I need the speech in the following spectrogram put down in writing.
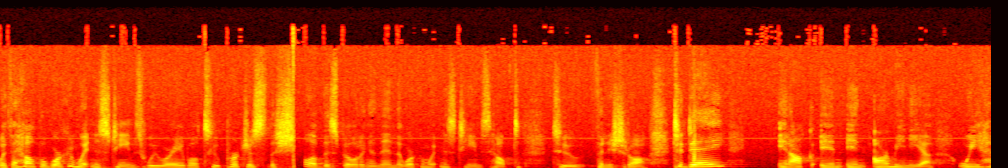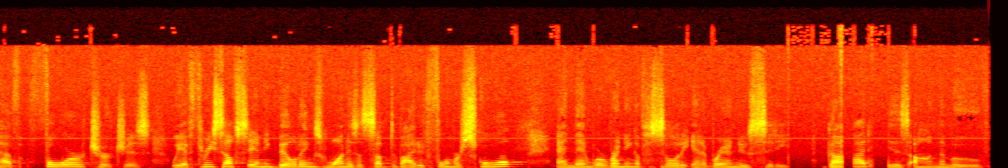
with the help of work and witness teams, we were able to purchase the shell of this building, and then the work and witness teams helped to finish it off. Today, in, in, in Armenia, we have four churches. We have three self standing buildings. One is a subdivided former school, and then we're running a facility in a brand new city. God is on the move,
